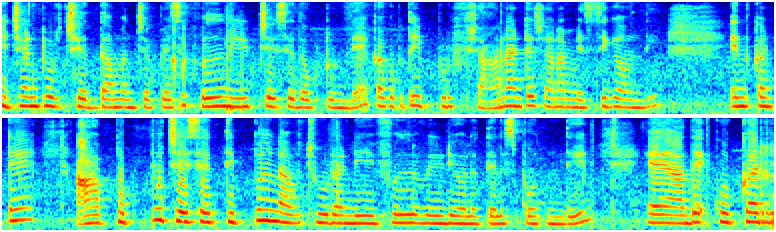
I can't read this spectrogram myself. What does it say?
కిచెన్ టూర్ చేద్దామని చెప్పేసి ఫుల్ నీట్ చేసేది ఒకటి ఉండే. కాకపోతే ఇప్పుడు చాలా అంటే చాలా మెస్సీగా ఉంది. ఎందుకంటే ఆ పప్పు చేసే తిప్పులు నవ్వు చూడండి ఫుల్ వీడియోలో తెలిసిపోతుంది. అదే కుక్కర్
